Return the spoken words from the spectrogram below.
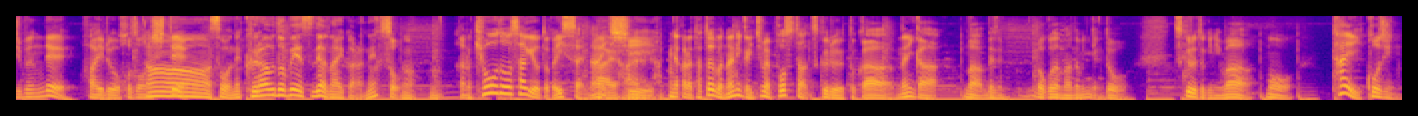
自分でファイルを保存して、ああ、そうね。クラウドベースではないからね。そううんうんあの共同作業とか一切ないし、はいはいはだから例えば何か一枚ポスター作るとか、何か、まあ別にロゴでも何でもいいんだけど、作るときにはもう対個人、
